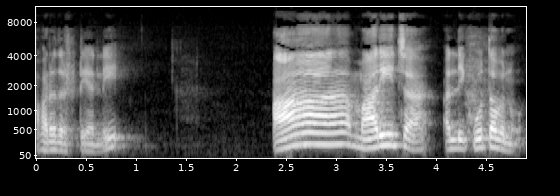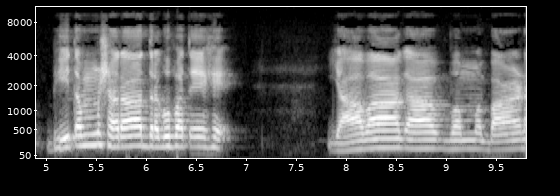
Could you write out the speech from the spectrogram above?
ಅವರ ದೃಷ್ಟಿಯಲ್ಲಿ. ಆ ಮಾರೀಚ ಅಲ್ಲಿ ಕೂತವನು. ಭೀತಂ ಶರಾದ್ ರಘುಪತೇಹೆ ಯಾವಾಗ ಒಮ್ಮ ಬಾಣ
